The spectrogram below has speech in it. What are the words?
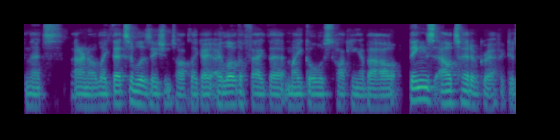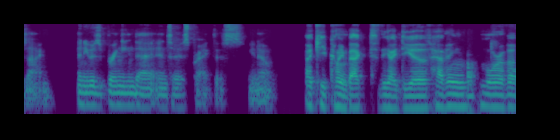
And that's i don't know like that civilization talk like i, I love the fact that michael was talking about things outside of graphic design and he was bringing that into his practice you know? I keep coming back to the idea of having more of a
